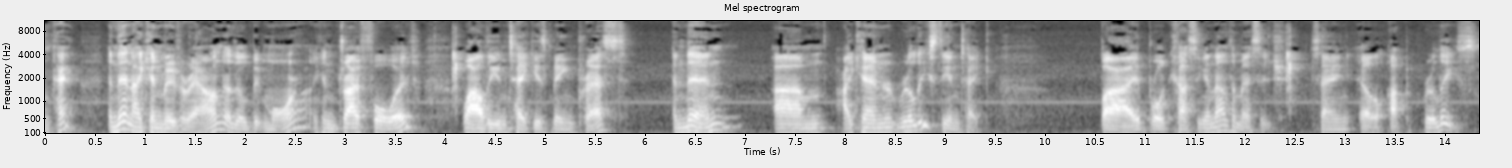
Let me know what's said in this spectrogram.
Okay, and then I can move around a little bit more. I can drive forward while the intake is being pressed, and then um, I can release the intake by broadcasting another message saying L up release.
